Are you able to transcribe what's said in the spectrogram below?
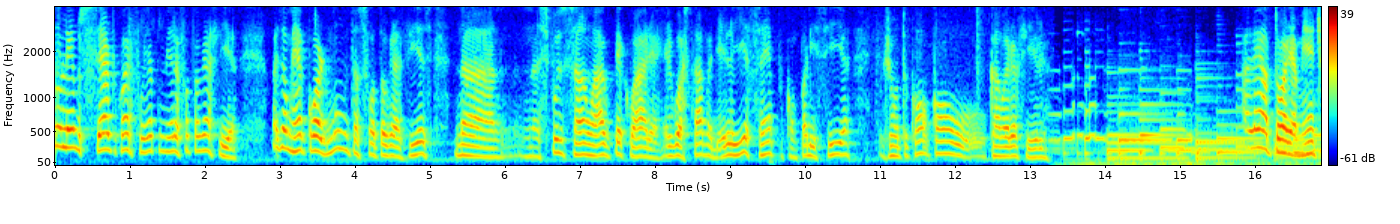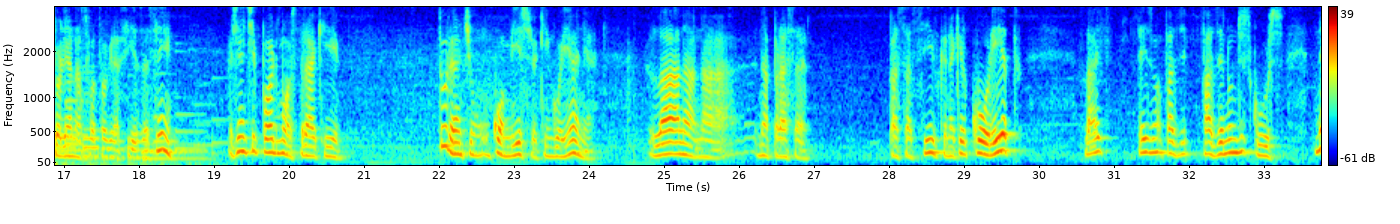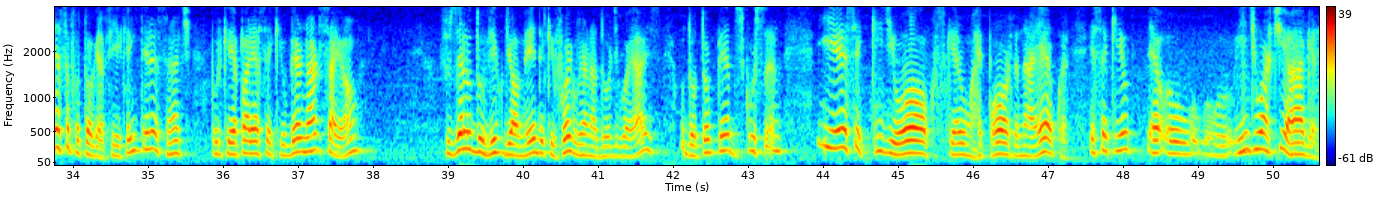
Não lembro certo qual foi a primeira fotografia, mas eu me recordo muitas fotografias na, na exposição agropecuária. Ele gostava dele, ele ia sempre, comparecia junto com, com o Câmara Filho. Aleatoriamente, olhando as fotografias assim, a gente pode mostrar que durante um comício aqui em Goiânia, lá na, na, na Praça, Praça Cívica, naquele coreto, lá fez uma, faz, fazendo um discurso. Nessa fotografia que é interessante, porque aparece aqui o Bernardo Saião, José Ludovico de Almeida, que foi governador de Goiás, o doutor Pedro discursando, e esse aqui de óculos, que era um repórter na época, esse aqui é o, é o, o Índio Artiaga,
